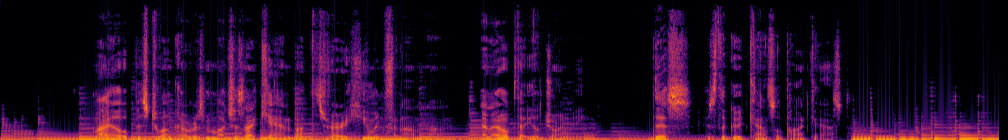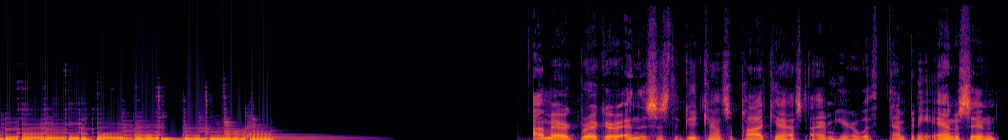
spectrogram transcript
My hope is to uncover as much as I can about this very human phenomenon, and I hope that you'll join me. This is the Good Counsel Podcast. I'm Eric Bricker, and this is the Good Counsel Podcast. I am here with Tempany Anderson.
